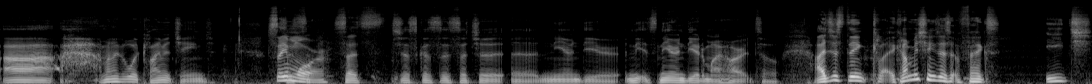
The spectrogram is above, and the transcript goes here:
Uh, I'm gonna go with climate change. Say It's- more. So it's just because it's such a, a near and dear, it's near and dear to my heart. So I just think climate change just affects each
